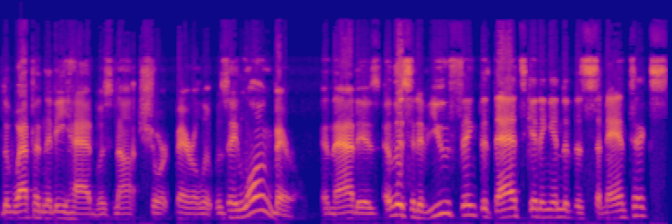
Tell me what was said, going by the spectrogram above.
The weapon that he had was not short barrel, it was a long barrel. And that is, and listen, if you think that that's getting into the semantics,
